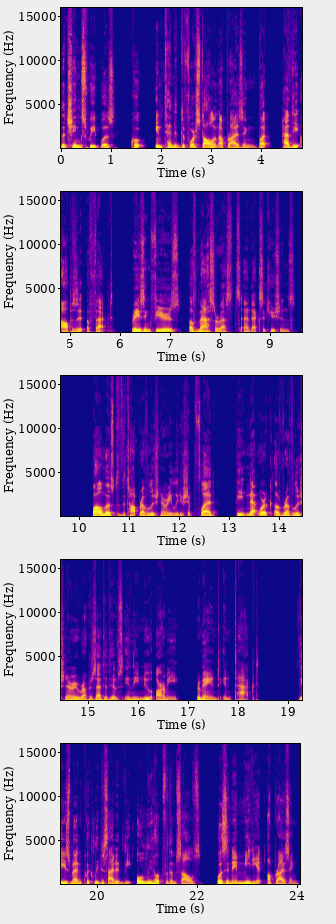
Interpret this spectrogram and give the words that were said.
The Qing sweep was, quote, intended to forestall an uprising, but had the opposite effect, raising fears of mass arrests and executions. While most of the top revolutionary leadership fled, the network of revolutionary representatives in the new army remained intact. These men quickly decided the only hope for themselves was an immediate uprising.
